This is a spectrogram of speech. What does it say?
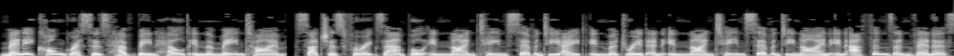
Many congresses have been held in the meantime, such as for example in 1978 in Madrid and in 1979 in Athens and Venice.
